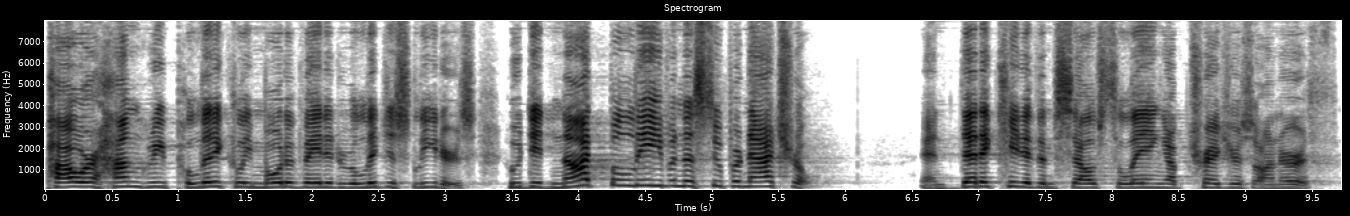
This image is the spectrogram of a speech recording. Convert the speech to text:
power-hungry, politically motivated religious leaders who did not believe in the supernatural and dedicated themselves to laying up treasures on earth.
